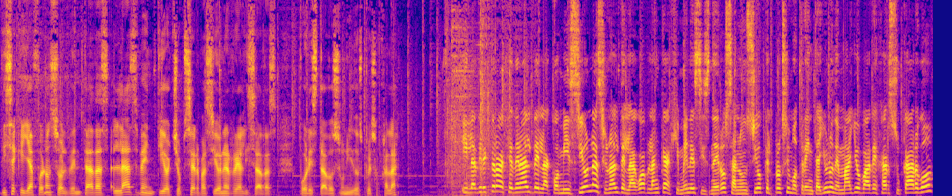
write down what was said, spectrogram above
Dice que ya fueron solventadas las 28 observaciones realizadas por Estados Unidos. Pues ojalá Y la directora general de la Comisión Nacional del Agua, Blanca Jiménez Cisneros, anunció que el próximo 31 de mayo va a dejar su cargo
